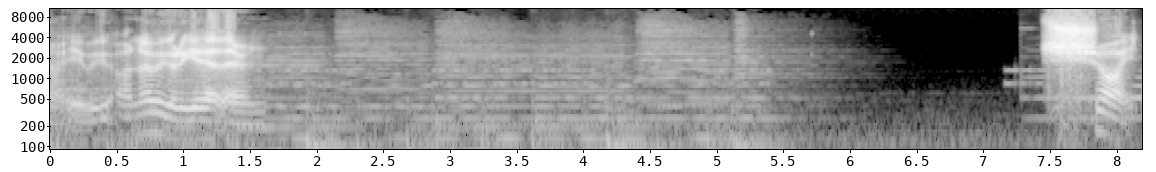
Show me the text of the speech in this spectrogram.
Alright, yeah, we, I know we gotta get out there and... shite.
